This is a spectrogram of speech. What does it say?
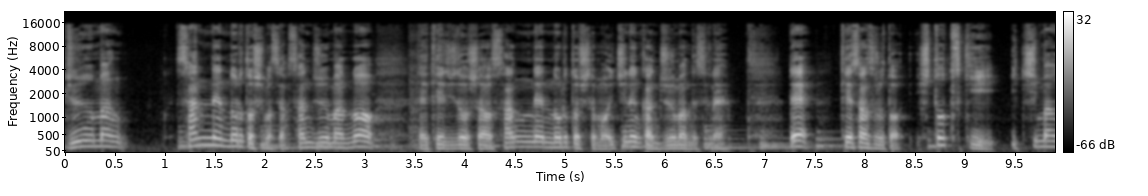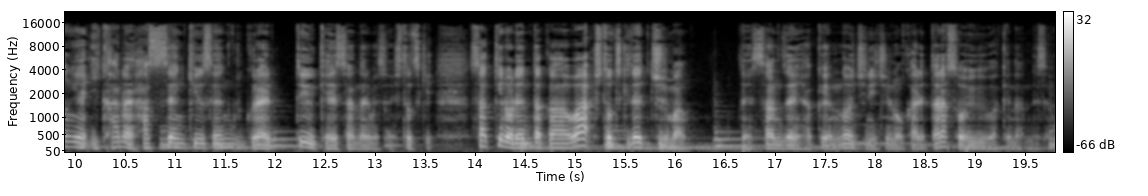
10万3年乗るとしますよ。30万の軽自動車を3年乗るとしても1年間10万ですよね。で計算すると1月1万円いかない8000、9000ぐらいっていう計算になりますよ。1月。さっきのレンタカーは1月で10万。ね、3100円の1日の借りたらそういうわけなんですよ。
